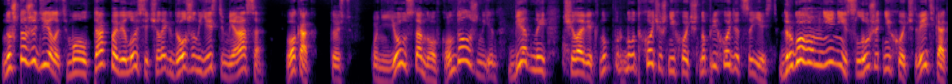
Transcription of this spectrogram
Но что же делать? Мол, так повелось, и человек должен есть мясо. Во как? То есть у нее установка. Он должен, бедный человек, ну, ну вот хочешь не хочешь, но приходится есть. Другого мнения слушать не хочет. Видите как?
